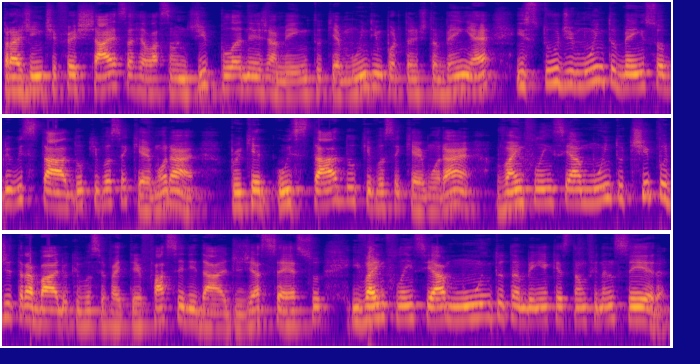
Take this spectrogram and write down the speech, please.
para a gente fechar essa relação de planejamento, que é muito importante também, é estude muito bem sobre o estado que você quer morar porque o estado que você quer morar vai influenciar muito o tipo de trabalho que você vai ter facilidade de acesso e vai influenciar muito também a questão financeira.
